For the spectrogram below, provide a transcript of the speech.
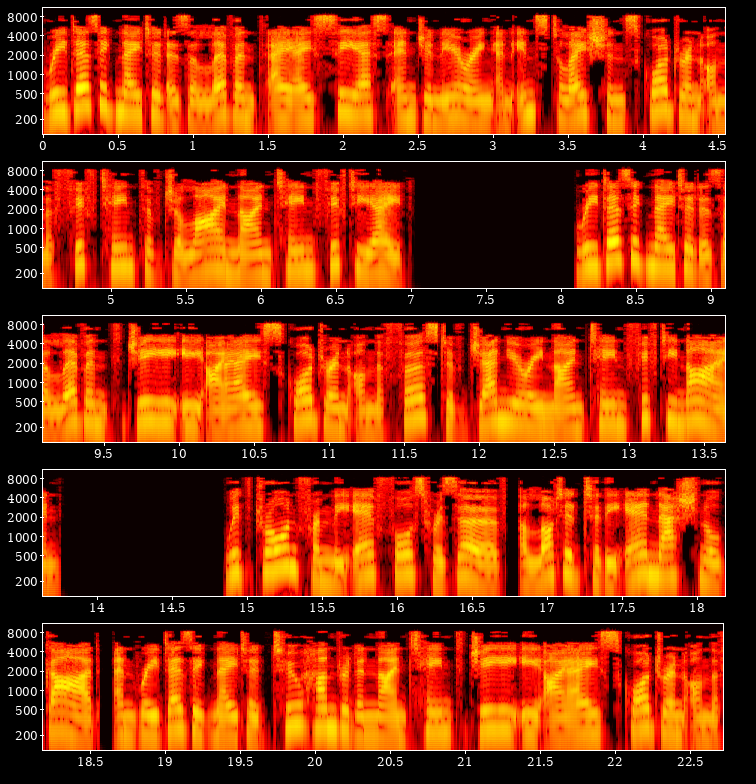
Redesignated as 11th AACS Engineering and Installation Squadron on 15 July 1958 Redesignated as 11th GEEIA Squadron on 1 January 1959 Withdrawn from the Air Force Reserve, allotted to the Air National Guard, and redesignated 219th GEEIA Squadron on 1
